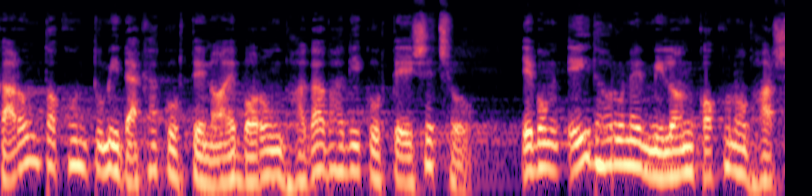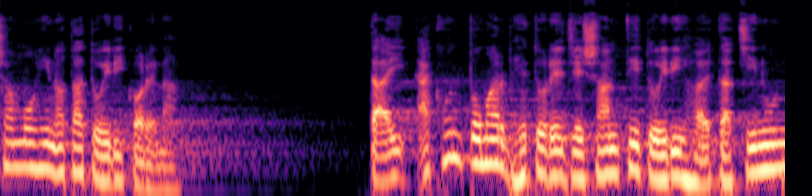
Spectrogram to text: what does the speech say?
কারণ তখন তুমি দেখা করতে নয়, বরং ভাগাভাগি করতে এসেছ, এবং এই ধরনের মিলন কখনো ভারসাম্যহীনতা তৈরি করে না। তাই এখন তোমার ভেতরে যে শান্তি তৈরি হয় তা চিনুন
